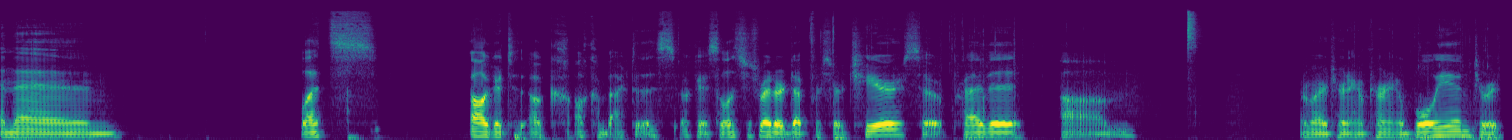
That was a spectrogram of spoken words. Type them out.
And then let's, I'll get to, I'll, I'll come back to this. Okay, so let's just write our depth first search here. So private, um, what am I returning? I'm turning a boolean to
